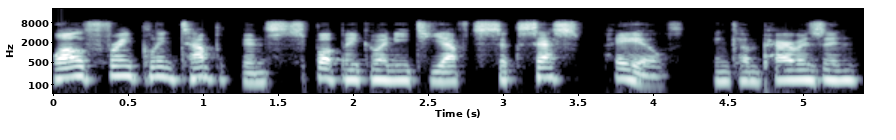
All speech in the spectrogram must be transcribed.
While Franklin Templeton's spot Bitcoin ETF success pales in comparison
